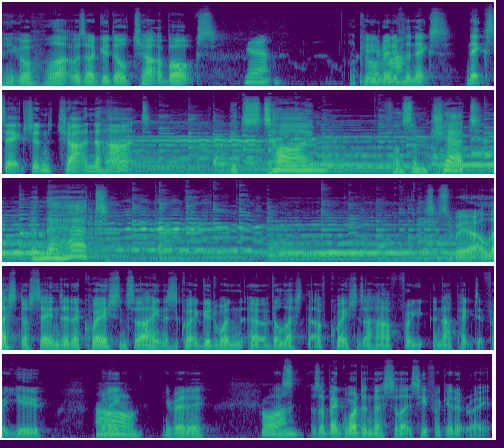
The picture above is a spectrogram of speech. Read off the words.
There you go. Well, that was our good old chatterbox. Yeah. Okay, you old ready for the next next section? Chat in the hat. It's time for some chat in the hat. This is where a listener sends in a question, so I think this is quite a good one out of the list of questions I have for you, and I picked it for you. Right? Oh, You ready? go Let's- on. There's a big word in this, so let's see if I get it right.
